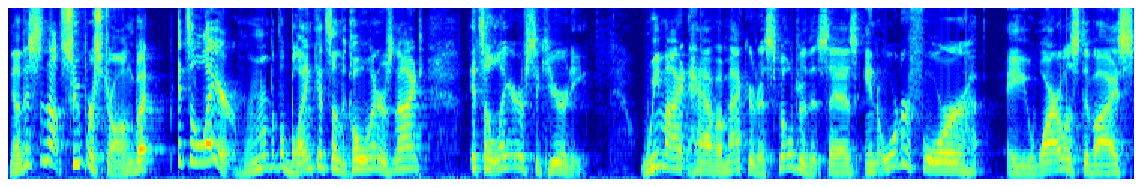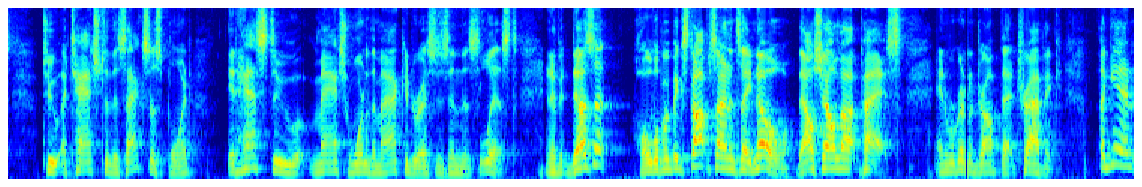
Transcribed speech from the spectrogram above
Now, this is not super strong, but it's a layer. Remember the blankets on the cold winter's night? It's a layer of security. We might have a MAC address filter that says, in order for a wireless device to attach to this access point, it has to match one of the MAC addresses in this list. And if it doesn't, hold up a big stop sign and say, no, thou shalt not pass. And we're going to drop that traffic. Again,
